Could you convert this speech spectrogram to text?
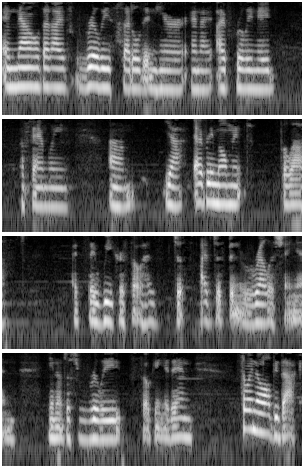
And now that I've really settled in here and I, I've really made a family, um, yeah, every moment the last, I'd say week or so has just, I've just been relishing and, you know, just really soaking it in. So I know I'll be back.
